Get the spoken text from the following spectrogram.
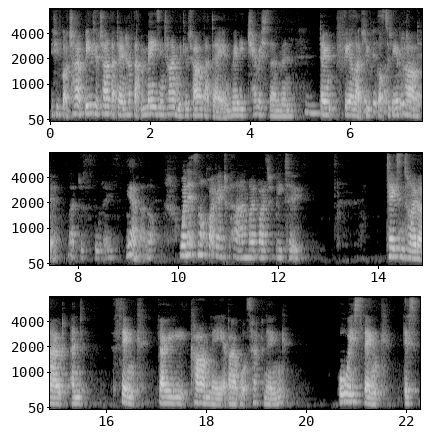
if you've got a child, be with your child that day and have that amazing time with your child that day and really cherish them and mm. don't feel like Such you've got to be a good idea, like just four days. Yeah. like that a lot. When it's not quite going to plan, my advice would be to take some time out and think very calmly about what's happening. Always think this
